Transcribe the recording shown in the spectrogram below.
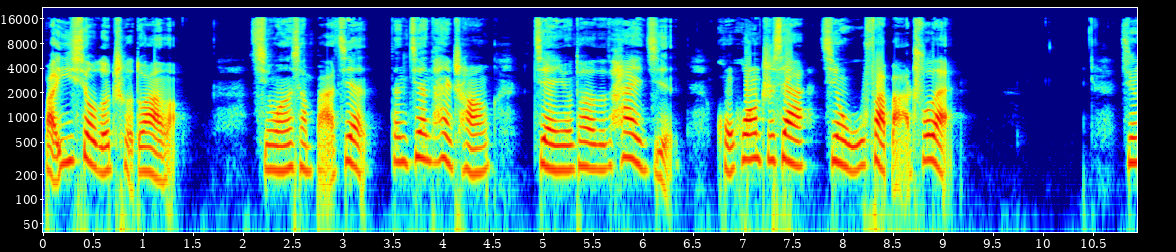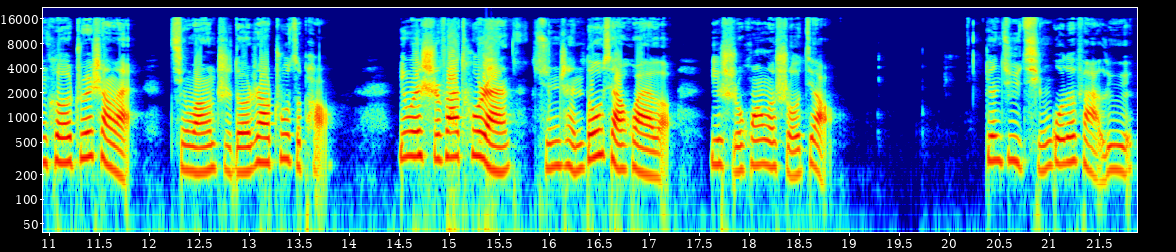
把衣袖都扯断了。秦王想拔剑，但剑太长，剑又套得太紧，恐慌之下竟无法拔出来。荆轲追上来，秦王只得绕柱子跑。因为事发突然，群臣都吓坏了，一时慌了手脚。根据秦国的法律，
